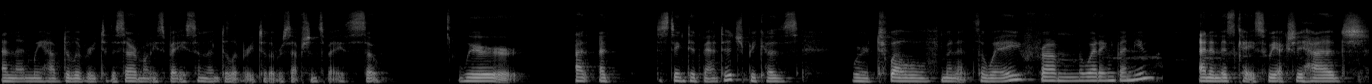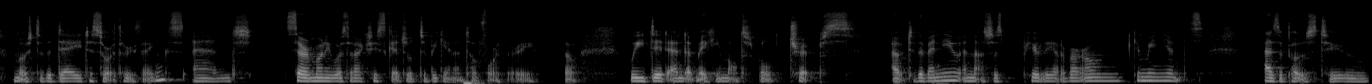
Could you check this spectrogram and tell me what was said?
And then we have delivery to the ceremony space and then delivery to the reception space. So we're at a distinct advantage because we're 12 minutes away from the wedding venue. And in this case, we actually had most of the day to sort through things and ceremony wasn't actually scheduled to begin until 4:30. So we did end up making multiple trips out to the venue, and that's just purely out of our own convenience, as opposed to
